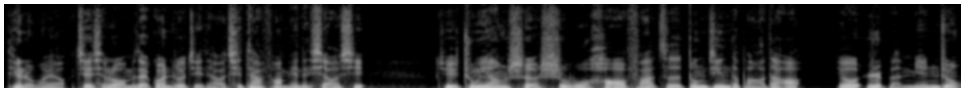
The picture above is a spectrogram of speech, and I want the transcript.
听众朋友，接下来我们再关注几条其他方面的消息。据中央社十五号发自东京的报道，有日本民众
